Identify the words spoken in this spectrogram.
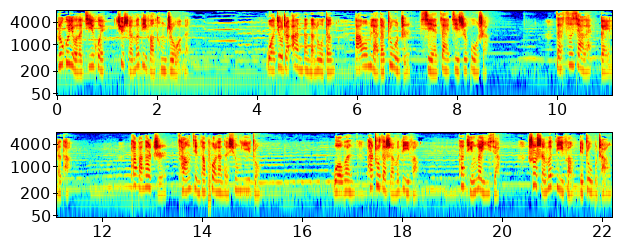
如果有了机会，去什么地方通知我们？”我就着暗淡的路灯，把我们俩的住址写在记事簿上，再撕下来给了他。他把那纸藏进他破烂的胸衣中。我问他住在什么地方，他停了一下，说什么地方也住不长，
